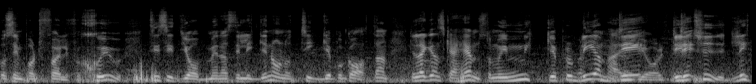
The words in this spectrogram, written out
och sin portfölj för 7 till sitt jobb medan det ligger någon och tigger på gatan. Det är ganska hemskt. De har ju mycket problem här Det- i New York. Det är det- tydligt.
